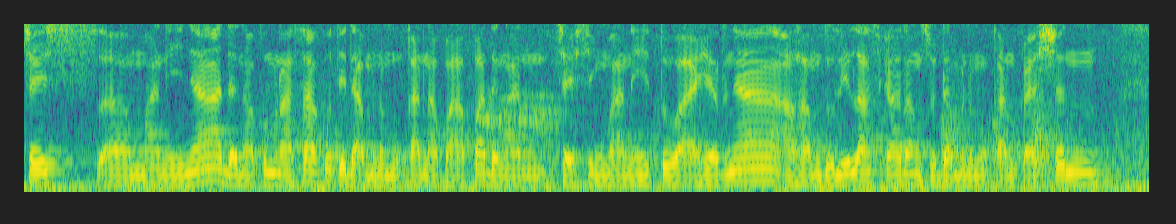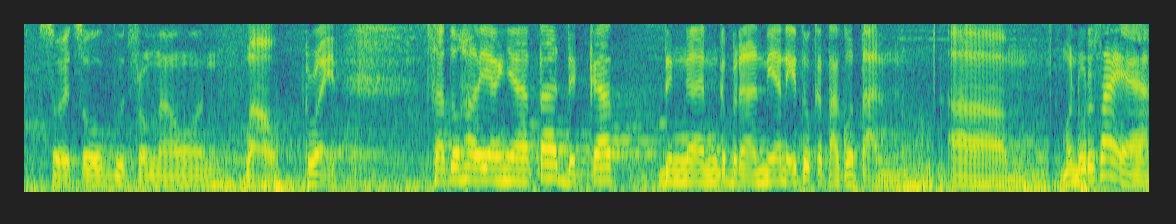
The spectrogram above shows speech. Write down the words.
chase uh, money-nya dan aku merasa aku tidak menemukan apa-apa dengan chasing money itu. Akhirnya alhamdulillah sekarang sudah menemukan passion so it's all good from now on. Wow great. Satu hal yang nyata dekat dengan keberanian itu ketakutan. Um, menurut saya,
